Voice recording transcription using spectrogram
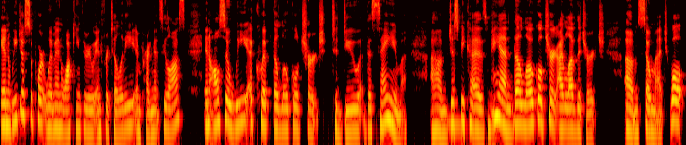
And we just support women walking through infertility and pregnancy loss. And also, we equip the local church to do the same. Um, just because, man, the local church, I love the church um, so much. Well,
